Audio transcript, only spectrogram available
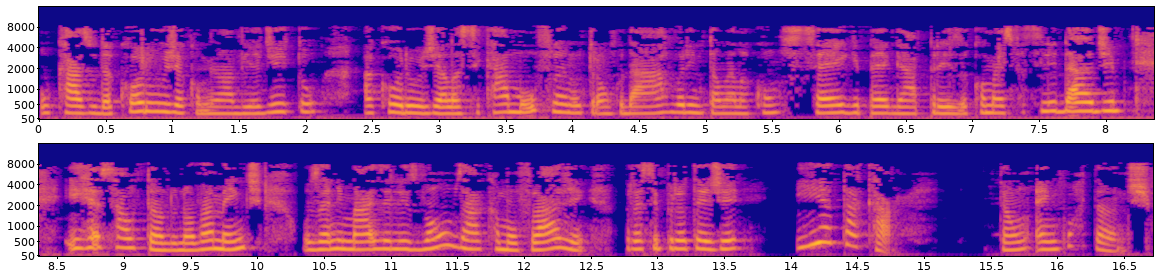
O caso da coruja, como eu havia dito, a coruja ela se camufla no tronco da árvore, então ela consegue pegar a presa com mais facilidade. E ressaltando novamente, os animais eles vão usar a camuflagem para se proteger e atacar. Então é importante.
